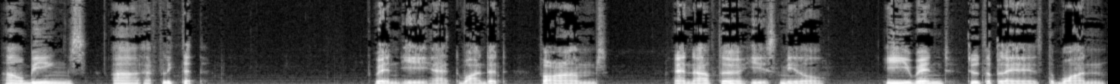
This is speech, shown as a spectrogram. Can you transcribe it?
how beings are afflicted! When he had wandered for alms, and after his meal, he went to the blessed one.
